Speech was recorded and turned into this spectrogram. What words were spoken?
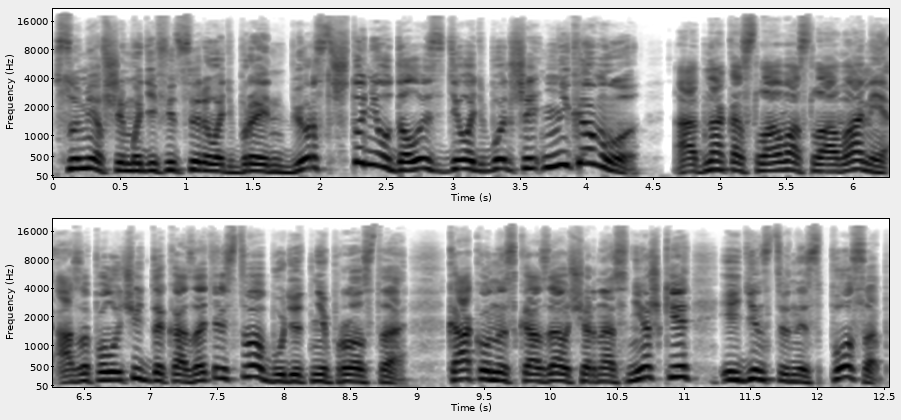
сумевший модифицировать Брейн Бёрст, что не удалось сделать больше никому. Однако слова словами, а заполучить доказательства будет непросто. Как он и сказал Черноснежке, единственный способ,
